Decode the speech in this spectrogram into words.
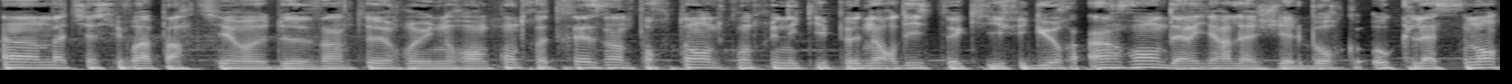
Un match à suivre à partir de 20h. Une rencontre très importante contre une équipe nordiste qui figure un rang derrière la Gielbourg au classement.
